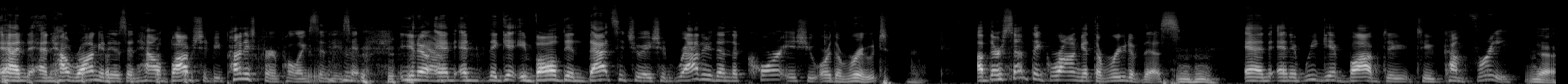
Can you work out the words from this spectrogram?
and and how wrong it is, and how Bob should be punished for pulling Cindy's hair. You know, Yeah. and and they get involved in that situation rather than the core issue or the root. Yeah. Uh, there's something wrong at the root of this, Mhm. and and if we get Bob to to come free, Yeah.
